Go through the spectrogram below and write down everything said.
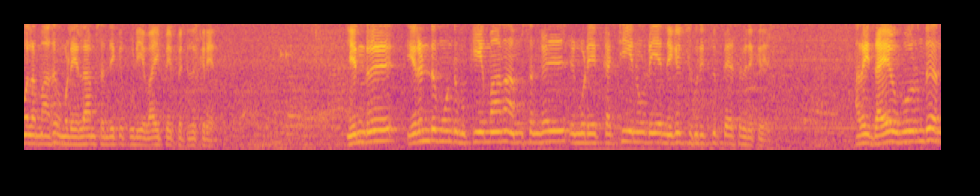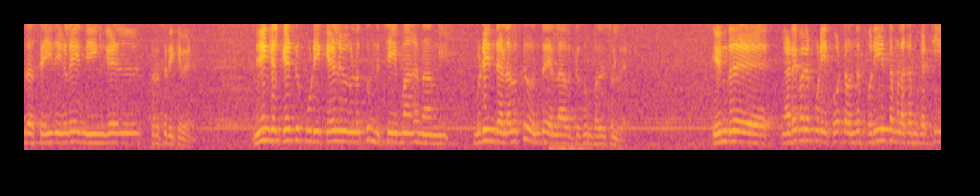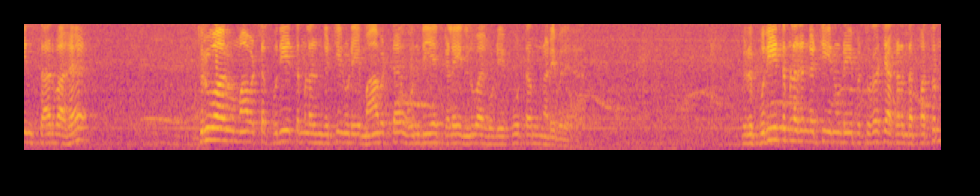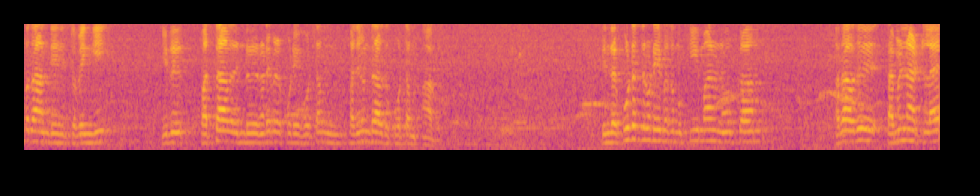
மூலமாக உங்களை எல்லாம் சந்திக்கக்கூடிய வாய்ப்பை பெற்றிருக்கிறேன். இன்று இரண்டு மூன்று முக்கியமான அம்சங்கள் எங்களுடைய கட்சியினுடைய நிகழ்ச்சி குறித்து பேசவிருக்கிறேன். அதை தயவு கூர்ந்து அந்த செய்திகளை நீங்கள் பிரசரிக்க வேண்டும். நீங்கள் கேட்கக்கூடிய கேள்விகளுக்கும் நிச்சயமாக நான் முடிந்த அளவுக்கு வந்து எல்லாவற்றுக்கும் பதில் சொல்வேன். இன்று நடைபெறக்கூடிய கூட்டம் வந்து புதிய தமிழகம் கட்சியின் சார்பாக திருவாரூர் மாவட்ட புதிய தமிழகம் கட்சியினுடைய மாவட்ட ஒன்றிய கிளை நிர்வாகிகளுடைய கூட்டம் நடைபெறுகிறது. இது புதிய தமிழகம் கட்சியினுடைய இப்போ தொடர்ச்சியாக கடந்த பத்தொன்பதாம் தேதி துவங்கி இது பத்தாவது இன்று நடைபெறக்கூடிய கூட்டம் பதினொன்றாவது கூட்டம் ஆகும். இந்த கூட்டத்தினுடைய மிக முக்கியமான நோக்கம் அதாவது தமிழ்நாட்டில்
